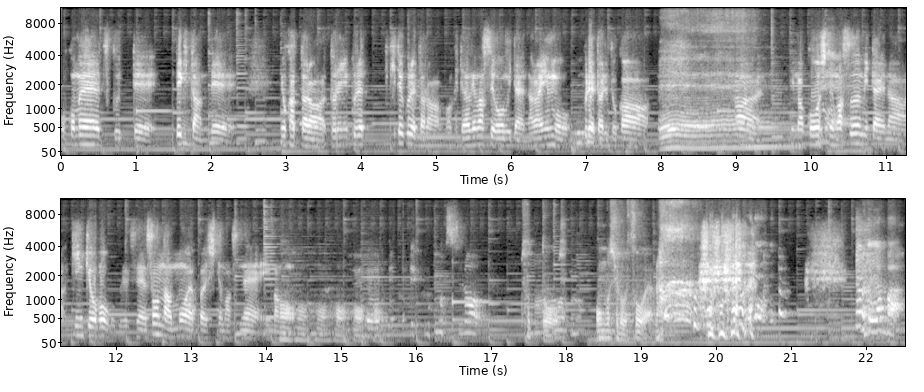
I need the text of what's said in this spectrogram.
お米作ってできたんで、よかったら取りにくれ来てくれたら分けてあげますよみたいな LINE もくれたりとか、ええ。は今こうしてますみたいな近況報告ですね、そんなんもやっぱりしてますね、今も。面白いちょっと面白そうやな。ちょっとやっぱ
